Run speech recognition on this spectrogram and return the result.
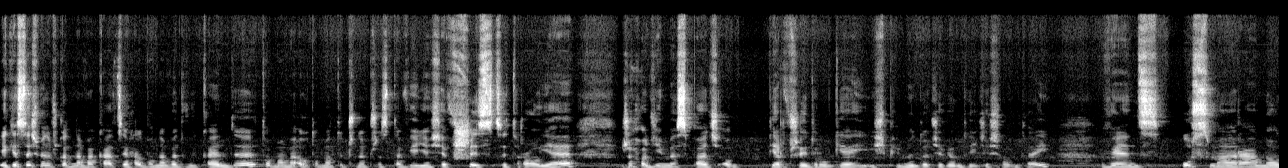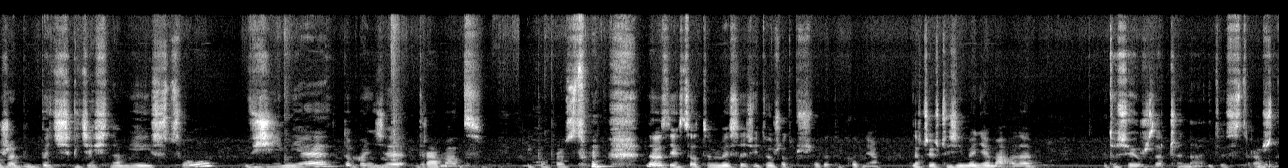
jak jesteśmy na przykład na wakacjach albo nawet weekendy, to mamy automatyczne przestawienie się wszyscy troje, że chodzimy spać o pierwszej, drugiej i śpimy do dziewiątej, dziesiątej, więc ósma rano, żeby być gdzieś na miejscu w zimie, to będzie dramat. I po prostu nawet nie chcę o tym myśleć. I to już od przyszłego tygodnia. Znaczy jeszcze zimy nie ma, ale To się już zaczyna i to jest straszne.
